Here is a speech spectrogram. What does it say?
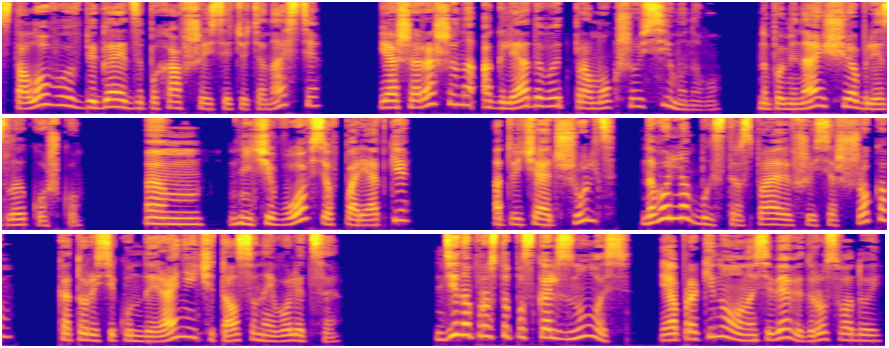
В столовую вбегает запыхавшаяся тетя Настя и ошарашенно оглядывает промокшую Симонову, напоминающую облезлую кошку. «Эм, ничего, все в порядке», — отвечает Шульц, довольно быстро справившийся с шоком, который секундой ранее читался на его лице. Дина просто поскользнулась и опрокинула на себя ведро с водой.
